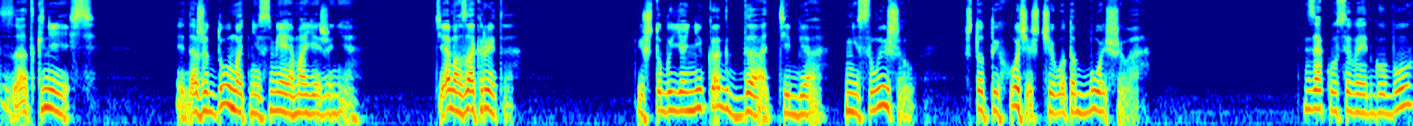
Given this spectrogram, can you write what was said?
Заткнись. И даже думать не смей о моей жене. Тема закрыта. И чтобы я никогда от тебя не слышал, что ты хочешь чего-то большего. Закусывает губу,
